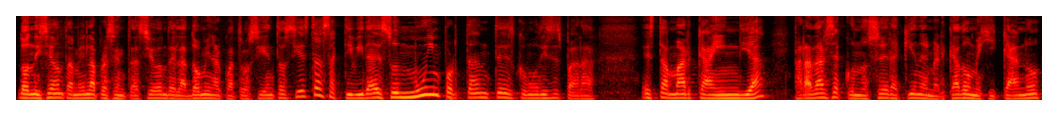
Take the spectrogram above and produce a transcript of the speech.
donde hicieron también la presentación de la Dominar 400. Y estas actividades son muy importantes, como dices, para esta marca india, para darse a conocer aquí en el mercado mexicano.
